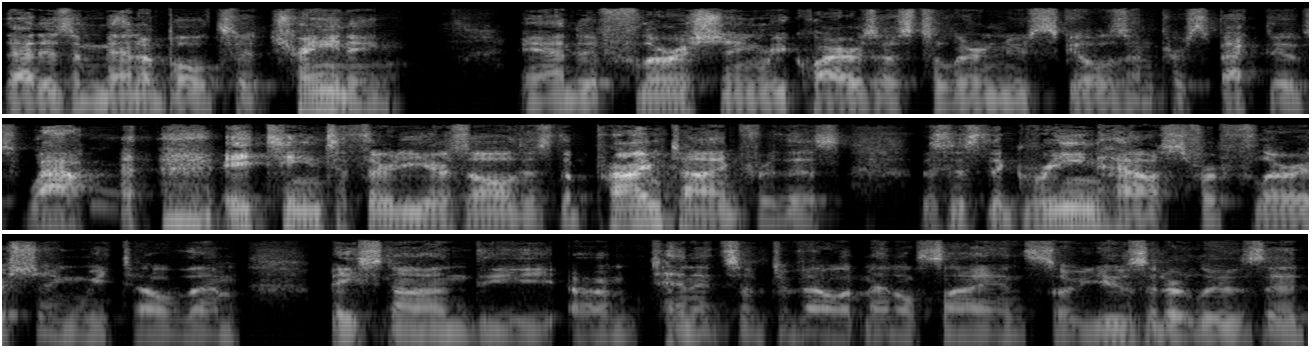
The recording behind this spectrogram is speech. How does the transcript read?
that is amenable to training And if flourishing requires us to learn new skills and perspectives, wow, 18 to 30 years old is the prime time for this. This is the greenhouse for flourishing, we tell them, based on the um, tenets of developmental science. So use it or lose it.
